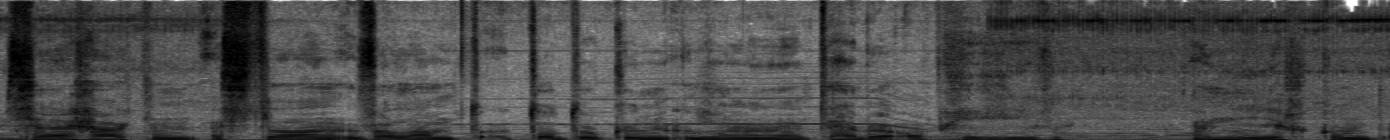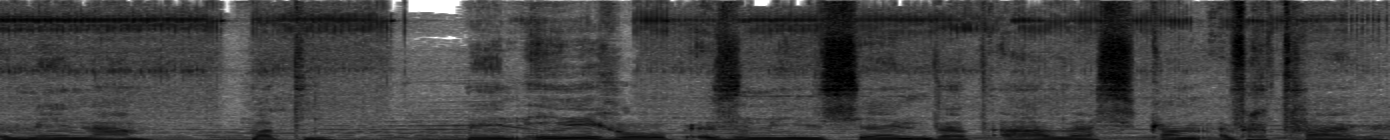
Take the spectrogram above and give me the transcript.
Zij raakten stilaan verlamd tot ook hun longen het hebben opgegeven. En hier komt mijn naam, Matti. Mijn enige hoop is een medicijn dat ALS kan vertragen.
